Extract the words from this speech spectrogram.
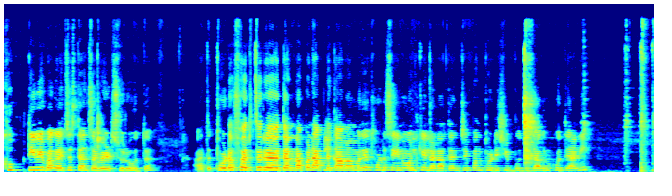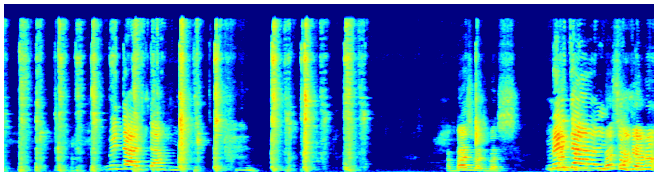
खूप टी व्ही बघायचंच त्यांचा वेळ सुरू होतं. आता थोडंफार तर त्यांना पण आपल्या कामामध्ये थोडंसं इन्वॉल्व केलं ना त्यांची पण थोडीशी बुद्धी जागरूक होते आणि मैं डालता हूँ. बस बस बस. बस हो. गया ना.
